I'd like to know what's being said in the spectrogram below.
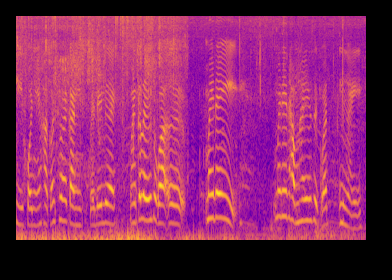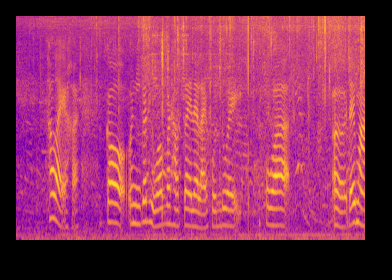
สี่คนเนี้ยค่ะ ก็ช่วยกันไปเรื่อยๆ มันก็เลยรู้สึกว่าเออไม่ได้ไม่ได้ทำให้รู้สึกว่าเหนื่อยเท่าไหร่อะค่ะ ก็วันนี้ก็ถือว่าประทับใจหลาย ๆ คนด้วย เพราะว่าเอ่อได้มา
